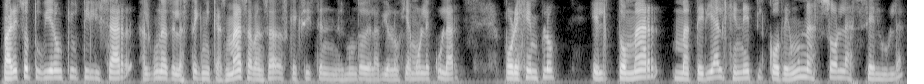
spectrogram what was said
Para esto tuvieron que utilizar algunas de las técnicas más avanzadas que existen en el mundo de la biología molecular, por ejemplo, el tomar material genético de una sola célula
